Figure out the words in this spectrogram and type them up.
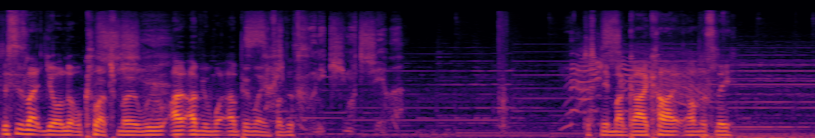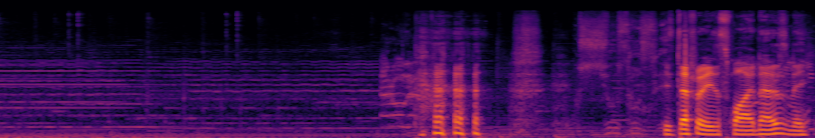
this is like your little clutch mode. We, I, have been, I've been waiting for this. Just need my guy Kai, honestly. He's definitely inspired now, isn't he?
